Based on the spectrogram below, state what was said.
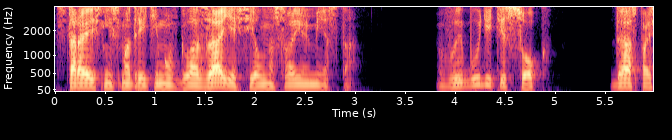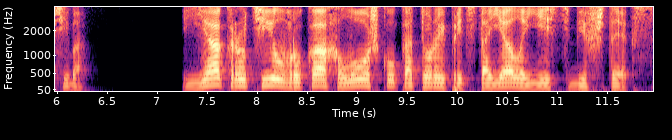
Стараясь не смотреть ему в глаза, я сел на свое место. «Вы будете сок?» «Да, спасибо». Я крутил в руках ложку, которой предстояло есть бифштекс.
